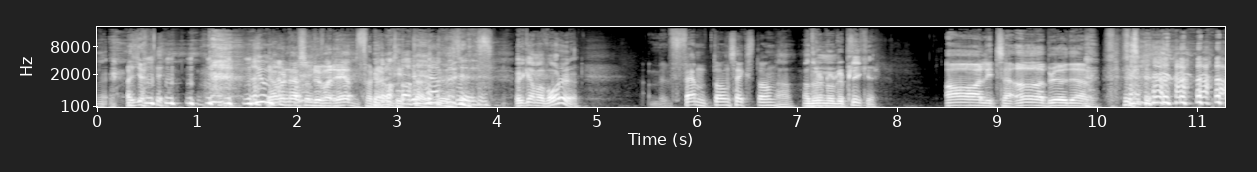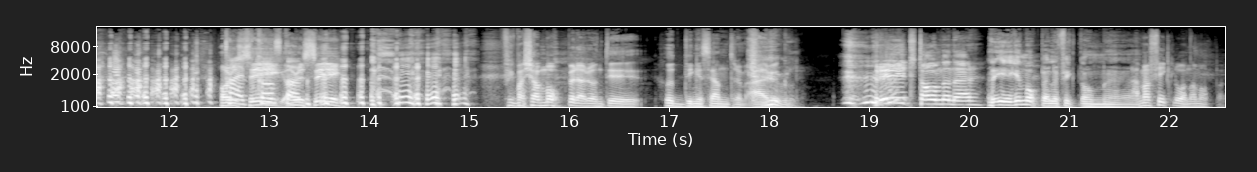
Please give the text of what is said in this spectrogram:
Ja, jag, var den där som du var rädd för när du tittade. Hur gammal var du? 15, 16? Ja. Hade du några repliker? Ja, lite så här, öh bruden. har du cigg? Har du cigg? Fick man köra moppe där runt i Huddinge centrum. Äh, Kul. Bryt, ta om den där. Var det egen moppe eller fick de? eh, Ja, man fick låna moppar.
